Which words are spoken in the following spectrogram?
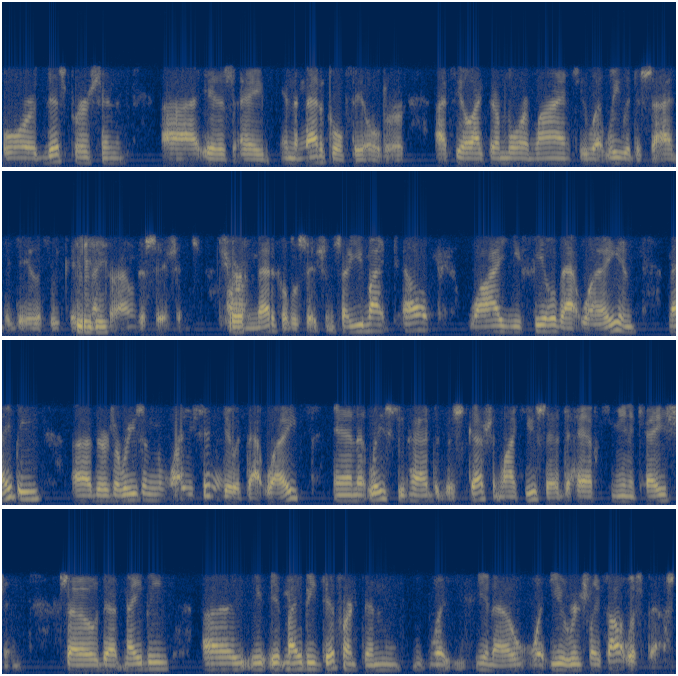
Or this person uh, is a in the medical field, or I feel like they're more in line to what we would decide to do if we could Mhm. make our own decisions Sure. on medical decisions. So you might tell why you feel that way, and maybe uh, there's a reason why you shouldn't do it that way. And at least you've had the discussion, like you said, to have communication, so that maybe uh, it it may be different than what you know what you originally thought was best.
